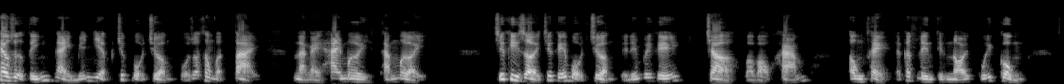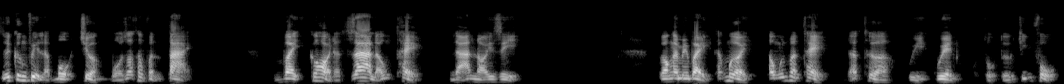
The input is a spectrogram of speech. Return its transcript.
Theo dự tính ngày miễn nhiệm chức Bộ trưởng Bộ Giao thông Vận tải là ngày 20 tháng 10. Trước khi rời chiếc ghế Bộ trưởng để đến với ghế chờ và vào khám, ông Thể đã cất lên tiếng nói cuối cùng dưới cương vị là Bộ trưởng Bộ Giao thông Vận tải Vậy câu hỏi đặt ra là ông Thể đã nói gì? Vào ngày 17 tháng 10, ông Nguyễn Văn Thể đã thừa ủy quyền của Thủ tướng Chính phủ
